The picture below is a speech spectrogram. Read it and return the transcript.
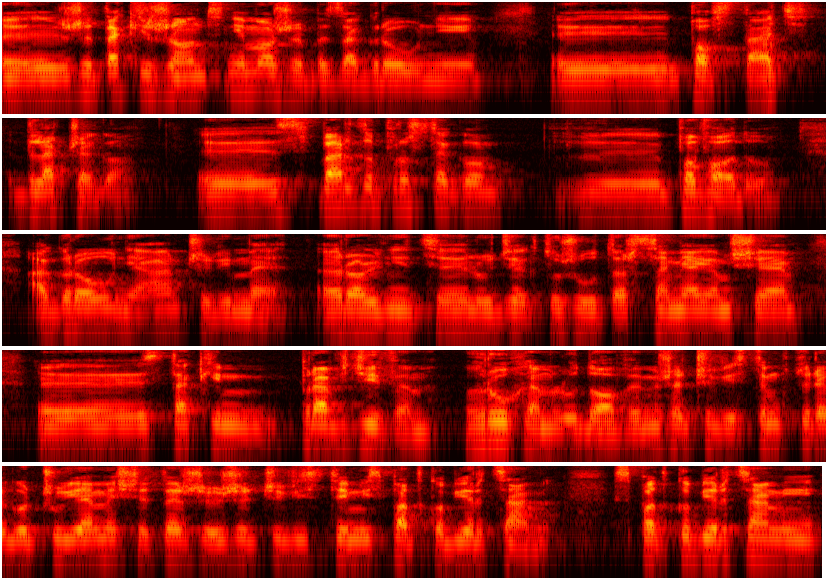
e, że taki rząd nie może bez Agrounii powstać. Dlaczego? Z bardzo prostego powodu. Agrounia, czyli my, rolnicy, ludzie, którzy utożsamiają się y, z takim prawdziwym ruchem ludowym, rzeczywistym, którego czujemy się też rzeczywistymi spadkobiercami. Spadkobiercami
